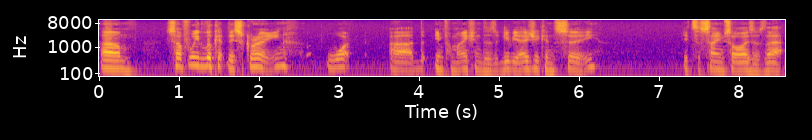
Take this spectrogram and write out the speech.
Um, so if we look at this screen, what uh, information does it give you? As you can see, it's the same size as that.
